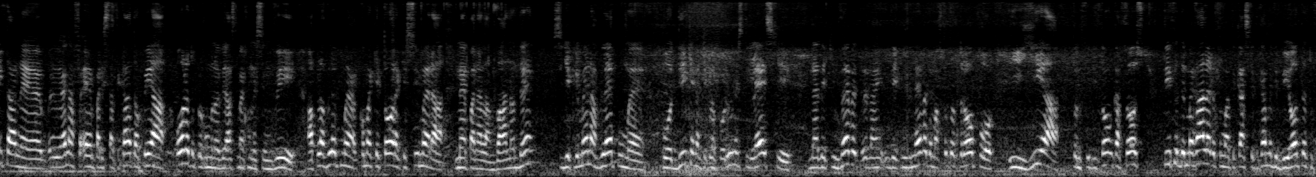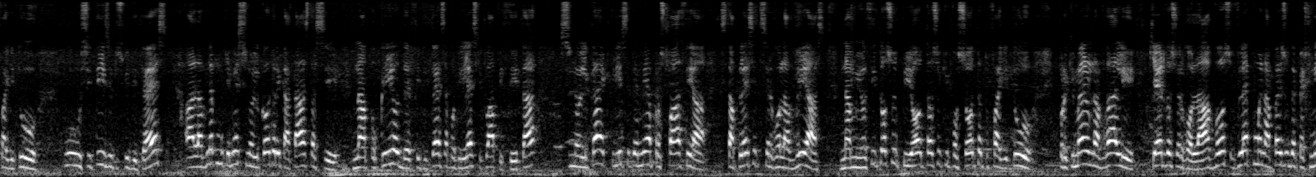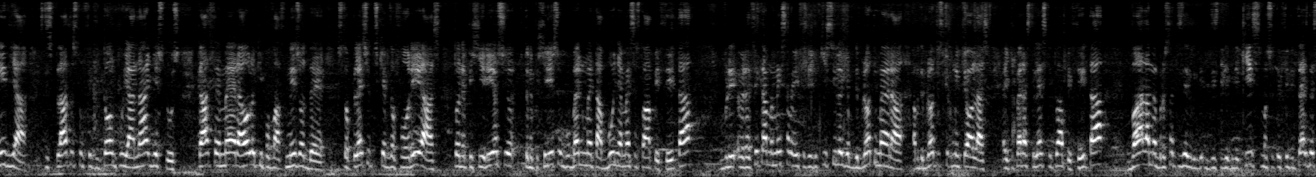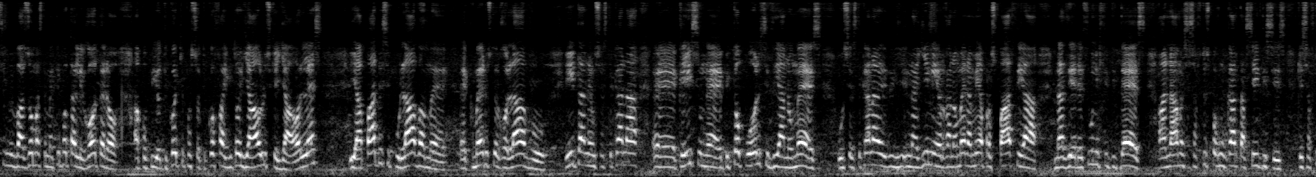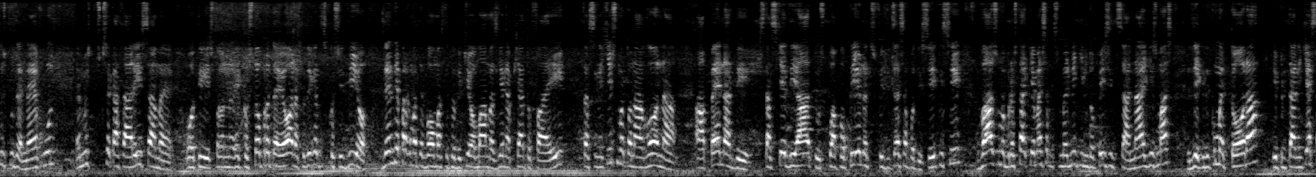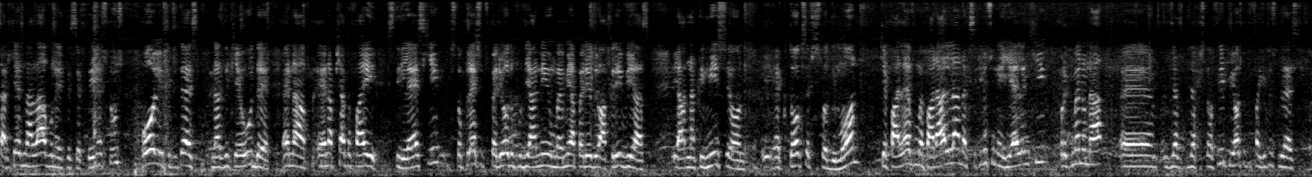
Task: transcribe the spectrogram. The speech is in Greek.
Ήταν ε, ένα ε, περιστατικά τα οποία όλο το προηγούμενο διάστημα έχουν συμβεί. Απλά βλέπουμε ακόμα και τώρα και σήμερα να επαναλαμβάνονται. Συγκεκριμένα βλέπουμε ποντίκια να κυκλοφορούν στη λέσχη, να διακινδυνεύεται, με αυτόν τον τρόπο η υγεία των φοιτητών καθώς τίθενται μεγάλα ερωτηματικά σχετικά με την ποιότητα του φαγητού που σητίζει τους φοιτητές, αλλά βλέπουμε και μια συνολικότερη κατάσταση να αποκλείονται φοιτητές από τη λέσχη του Απιθύτα, συνολικά εκτελήσεται μια προσπάθεια στα πλαίσια της εργολαβίας να μειωθεί τόσο η ποιότητα όσο και η ποσότητα του φαγητού προκειμένου να βγάλει κέρδος ο εργολάβος. Βλέπουμε να παίζονται παιχνίδια στις πλάτες των φοιτητών που οι ανάγκες τους κάθε μέρα όλο και υποβαθμίζονται στο πλαίσιο της κερδοφορίας των επιχειρήσεων, των επιχειρήσεων που μπαίνουν με τα μπούνια μέσα στο ΑΠΙΘΙΤΑ βρεθήκαμε εμείς οι φοιτητικοί σύλλογοι από την πρώτη μέρα, από την πρώτη στιγμή κιόλας, εκεί πέρα στη λέσχη του Απιθύτα. Βάλαμε μπροστά τι διεκδικήσει μας ότι οι φοιτητές δεν συμβιβαζόμαστε με τίποτα λιγότερο από ποιοτικό και ποσοτικό φαγητό για όλους και για όλες. Η απάντηση που λάβαμε εκ μέρους του εργολάβου ήταν ουσιαστικά να ε, κλείσουν επιτόπου όλες οι διανομές, ουσιαστικά να, να γίνει οργανωμένα μια προσπάθεια να διαιρεθούν οι φοιτητές ανάμεσα σε αυτούς που έχουν κάρτα σύντησης και σε αυτούς που δεν έχουν. Εμείς τους ξεκαθαρίσαμε ότι στον 21ο αιώνα, στο 2022, δεν διαπραγματευόμαστε το δικαίωμά μας για ένα πιάτο φαΐ. Θα συνεχίσουμε τον αγώνα απέναντι στα σχέδιά τους που αποκλείουν τους φοιτητές από τη σύντηση. Βάζουμε μπροστά και μέσα από τη σημερινή κινητοποίηση της ανάγκης μας. Διεκδικούμε τώρα οι Βρυτανικέ αρχές να λάβουν τις ευθύνες τους. Όλοι οι φοιτητές να δικαιούνται ένα, ένα πιάτο φαΐ στη λέσχη. Στο πλαίσιο της περίοδου που διανύουμε μια περίοδο ακρίβειας, ανατιμήσεων, εκτόξευσης των τιμών και παλεύουμε παράλληλα να ξεκινήσουν οι έλεγχοι προκειμένου να ε, διαπιστωθεί η ποιότητα του φαγητού στη λέσχη.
